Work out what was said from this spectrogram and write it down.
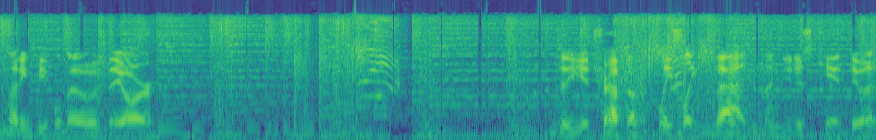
And letting people know if they are. Until you get trapped on a place like that and then you just can't do it.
